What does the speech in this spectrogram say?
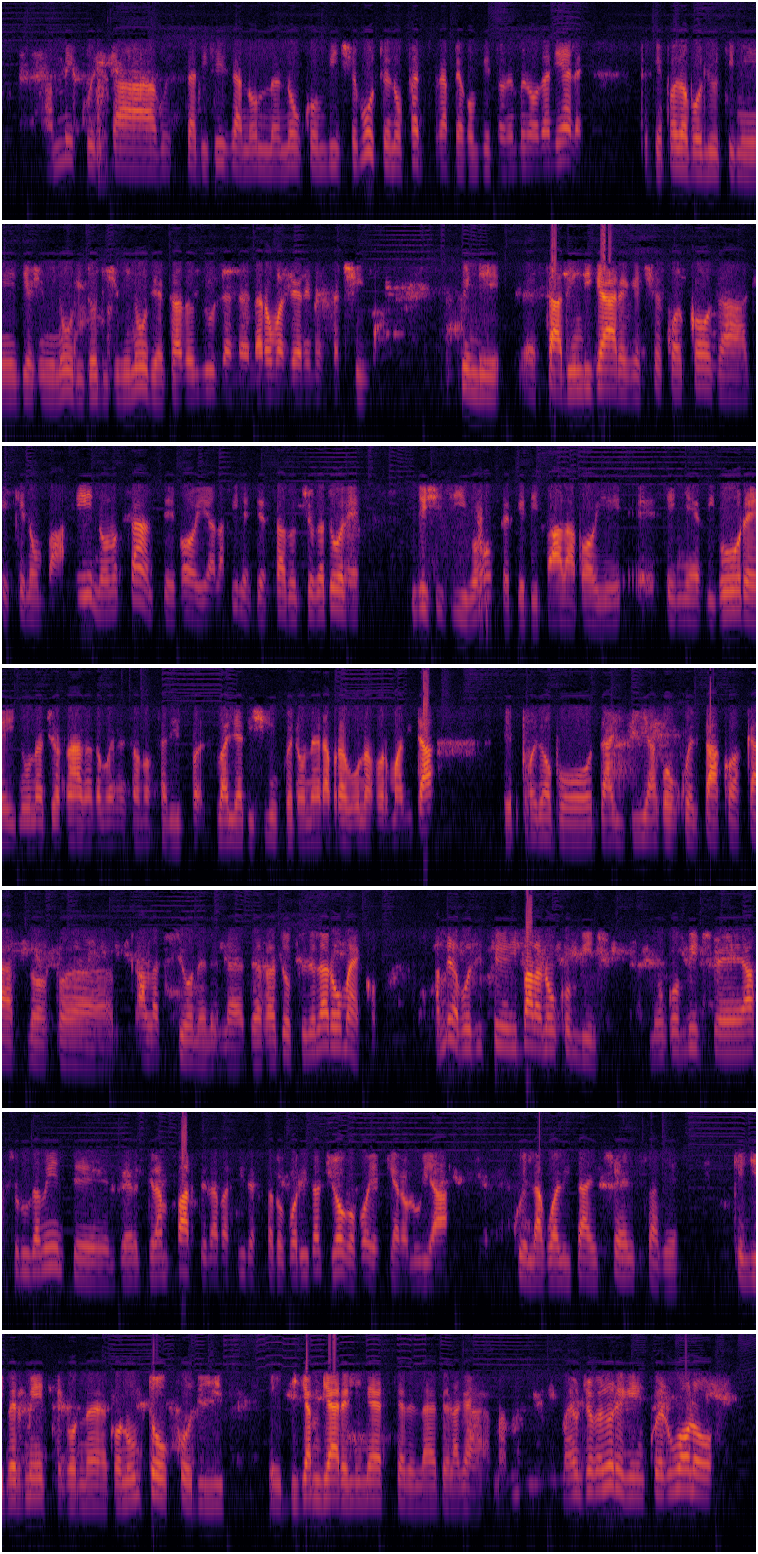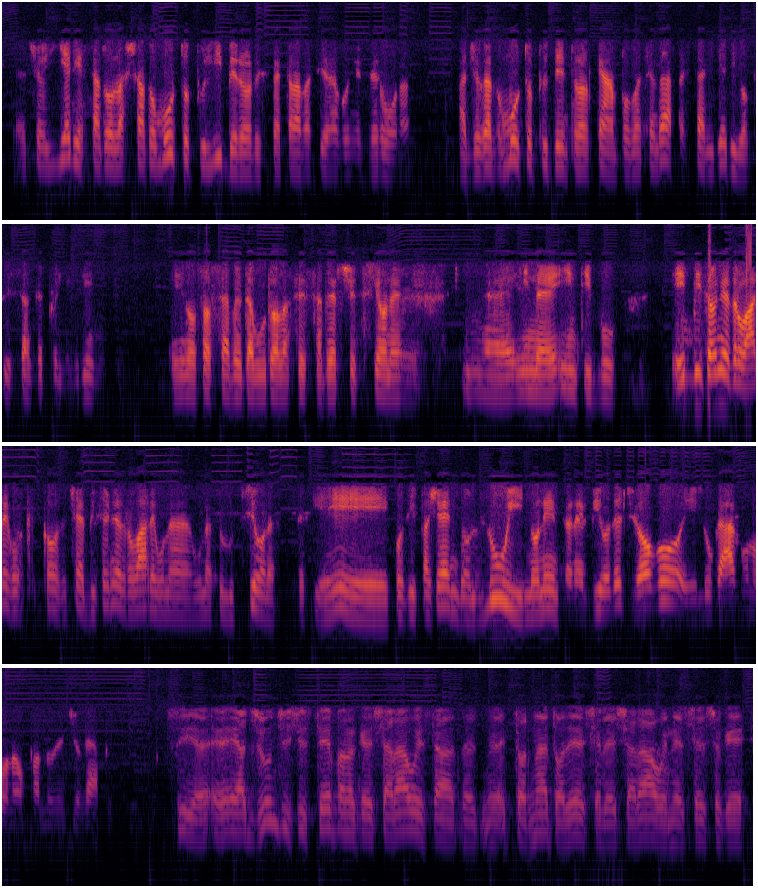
A me questa, questa difesa non, non, convince molto e non penso che abbia convinto nemmeno Daniele, perché poi dopo gli ultimi 10 minuti, 12 minuti è entrato Jusen e la Roma si è rimessa a 5. Quindi eh, sta ad indicare che c'è qualcosa che, che non va e nonostante poi alla fine sia stato il giocatore decisivo perché Di Bala poi eh, segna il rigore in una giornata dove ne sono stati sbagliati 5 non era proprio una formalità e poi dopo dà il via con quel tacco a Karsdorp eh, all'azione del, del, raddoppio della Roma. Ecco a me la posizione di Bala non convince non convince assolutamente per gran parte della partita è stato fuori dal gioco poi è chiaro lui ha quella qualità eccelsa che, che gli permette con, con un tocco di e di cambiare l'inerzia della, della gara, ma, ma, è un giocatore che in quel ruolo, eh, cioè, ieri è stato lasciato molto più libero rispetto alla partita con il Verona, ha giocato molto più dentro al campo, ma si andava a pestare i piedi con Cristante e Pellegrini. E non so se avete avuto la stessa percezione in, eh, in, in tv. E bisogna trovare qualche cosa, cioè bisogna trovare una, una, soluzione, perché così facendo lui non entra nel vivo del gioco e Lukaku non ha un pallone giocabile. Sì, e, aggiungici Stefano che Sharawi sta, è tornato ad essere Sharawi nel senso che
